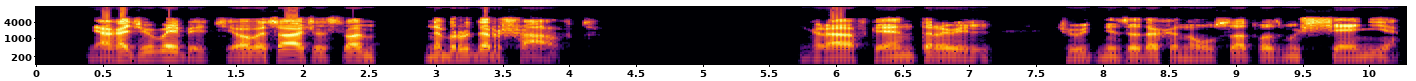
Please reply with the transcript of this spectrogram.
— Я хочу выпить его высочеством на брудершафт. Граф Кентервиль чуть не задохнулся от возмущения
